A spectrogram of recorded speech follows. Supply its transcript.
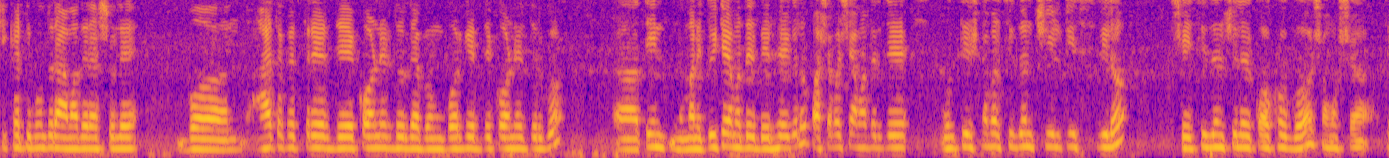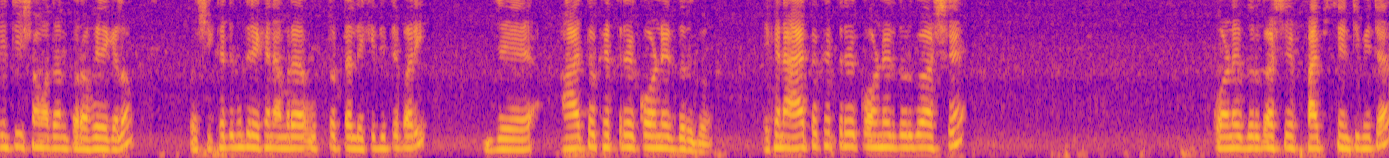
শিক্ষার্থী বন্ধুরা, আমাদের আসলে আয়তক্ষেত্রের যে কর্ণের দুর্গ এবং বর্গের যে কর্ণের দুর্গ তিন মানে দুইটাই আমাদের বের হয়ে গেল। পাশাপাশি আমাদের যে উনত্রিশ নম্বর সৃজনশীলটি ছিল, সেই সৃজনশীলের ক খ গ সমস্যা তিনটি সমাধান করা হয়ে গেল। তো শিক্ষার্থী বন্ধুরা, এখানে আমরা উত্তরটা লিখে দিতে পারি যে আয়তক্ষেত্রের কর্ণের দৈর্ঘ্য এখানে আয়তক্ষেত্রের কর্ণের দৈর্ঘ্য আসে। কর্ণের দৈর্ঘ্য আসে ফাইভ সেন্টিমিটার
